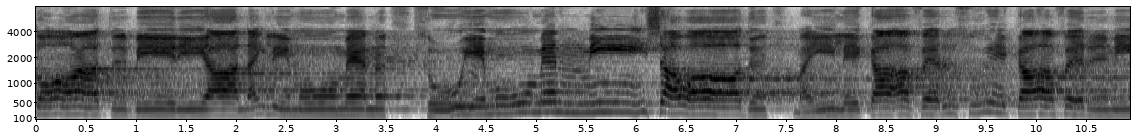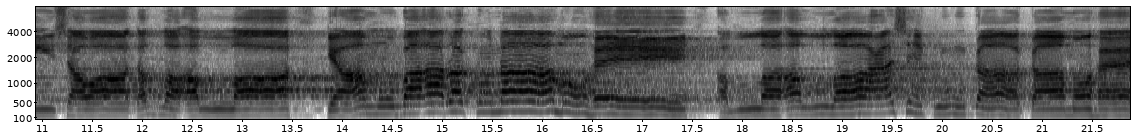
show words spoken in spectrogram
তোয়াত বেরিয়া নাইলে মোমেন, সুয়ে মোমেন মিশাওয়াদ। মাইলে কাফের, সুয়ে কাফের মিশাওয়াদ। আল্লাহ আল্লাহ, ক্যা মুবারক নাম হে? আল্লাহ আল্লাহ, আশিকু কা কাম হে?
